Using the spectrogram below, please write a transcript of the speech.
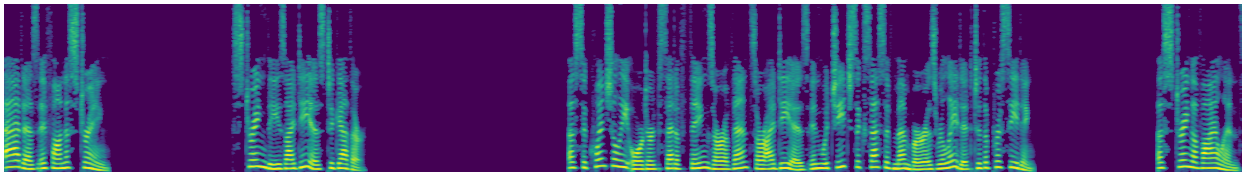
Add as if on a string. String these ideas together. A sequentially ordered set of things or events or ideas in which each successive member is related to the preceding. A string of islands.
